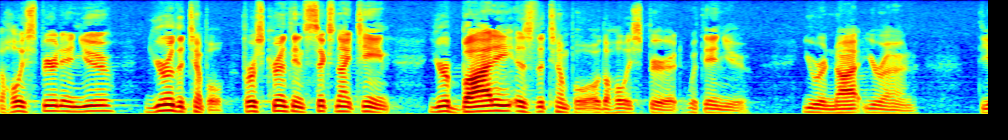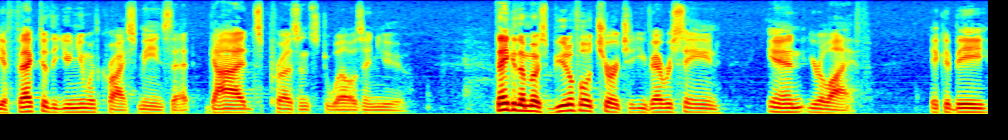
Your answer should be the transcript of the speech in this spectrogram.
the Holy Spirit in you, you're the temple. 1 Corinthians 6:19, your body is the temple of the Holy Spirit within you. You are not your own. The effect of the union with Christ means that God's presence dwells in you. Think of the most beautiful church that you've ever seen in your life. It could be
